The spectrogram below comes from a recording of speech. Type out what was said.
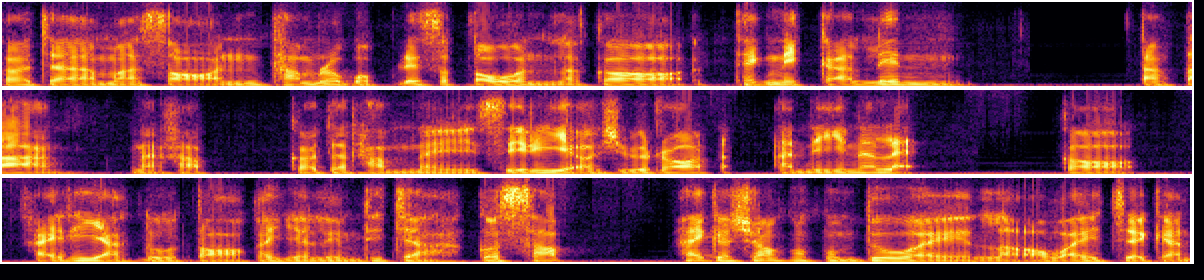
ก็จะมาสอนทำระบบเรสโตนแล้วก็เทคนิคการเล่นต่างๆนะครับ ก็จะทำในซีรีส์เอาชีวิตรอดอันนี้นั่นแหละ ก็ใครที่อยากดูต่อก็อย่าลืมที่จะกดซับให้กับช่องของผมด้วย แล้วเอาไว้เจอกัน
